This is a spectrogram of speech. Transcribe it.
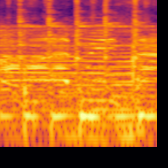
Everything.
